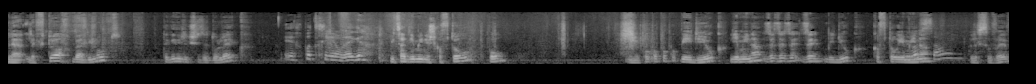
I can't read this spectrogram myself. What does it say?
לפתוח בעדינות, תגידי לי כשזה דולק. איך פותחים? רגע. מצד ימין יש כפתור, פה. הנה, פה, פה, פה, פה, בדיוק. ימינה, זה, זה, זה, זה, בדיוק. כפתור ימינה. לא. לסובב.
